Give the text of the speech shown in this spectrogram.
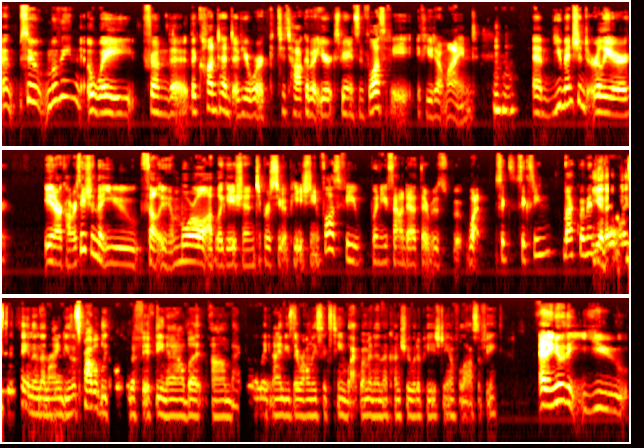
Um, so moving away from the the content of your work to talk about your experience in philosophy, if you don't mind. Mm-hmm. Um, you mentioned earlier in our conversation that you felt a moral obligation to pursue a PhD in philosophy when you found out there was what 16 black women. Yeah, there were only 16 in the 90s. It's probably closer to 50 now, but um, back in the late 90s, there were only 16 black women in the country with a PhD in philosophy. And I know that you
